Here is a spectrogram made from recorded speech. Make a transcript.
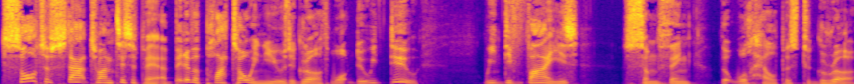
sort of start to anticipate a bit of a plateau in user growth, what do we do? We devise something that will help us to grow.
